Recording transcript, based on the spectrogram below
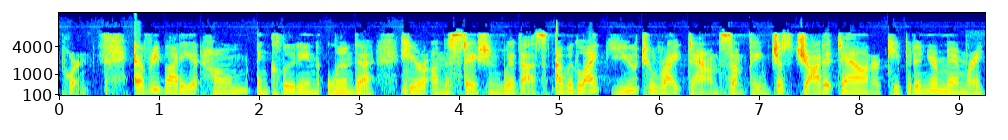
important. Everybody at home, including Linda here on the station with us, I would like you to write down something. Just jot it down or keep it in your memory.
